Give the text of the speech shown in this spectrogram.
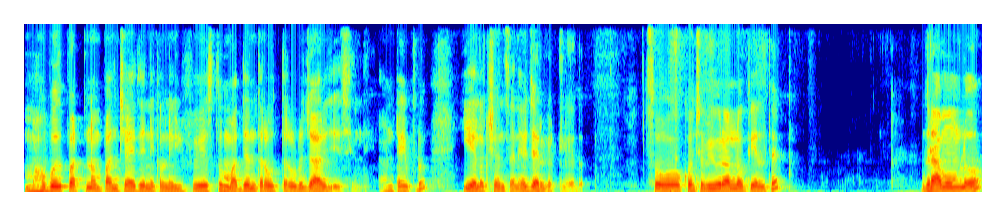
మహబూబ్పట్నం పంచాయతీ ఎన్నికలు నిలిపివేస్తూ మధ్యంతర ఉత్తర్వులు జారీ చేసింది. అంటే ఇప్పుడు ఈ ఎలక్షన్స్ అనేవి జరగట్లేదు. సో కొంచెం వివరాల్లోకి వెళ్తే గ్రామంలో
